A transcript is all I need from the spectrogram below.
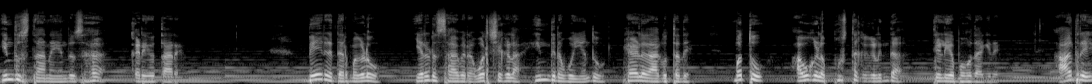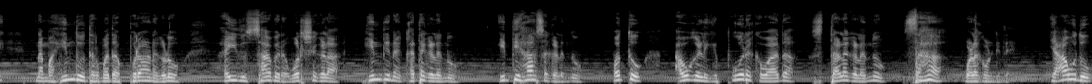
ಹಿಂದೂಸ್ತಾನ ಎಂದು ಸಹ ಕರೆಯುತ್ತಾರೆ. ಬೇರೆ ಧರ್ಮಗಳು ಎರಡು ಸಾವಿರ ವರ್ಷಗಳ ಹಿಂದಿನವು ಎಂದು ಹೇಳಲಾಗುತ್ತದೆ ಮತ್ತು ಅವುಗಳ ಪುಸ್ತಕಗಳಿಂದ ತಿಳಿಯಬಹುದಾಗಿದೆ. ಆದರೆ ನಮ್ಮ ಹಿಂದೂ ಧರ್ಮದ ಪುರಾಣಗಳು ಐದು ಸಾವಿರ ವರ್ಷಗಳ ಹಿಂದಿನ ಕಥೆಗಳನ್ನು ಇತಿಹಾಸಗಳನ್ನು ಮತ್ತು ಅವುಗಳಿಗೆ ಪೂರಕವಾದ ಸ್ಥಳಗಳನ್ನು ಸಹ ಒಳಗೊಂಡಿದೆ. ಯಾವುದು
